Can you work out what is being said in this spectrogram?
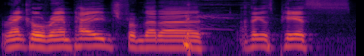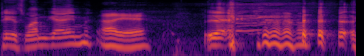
Rancor Rampage from that. Uh, I think it's PS PS One game. Oh, yeah. Yeah.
